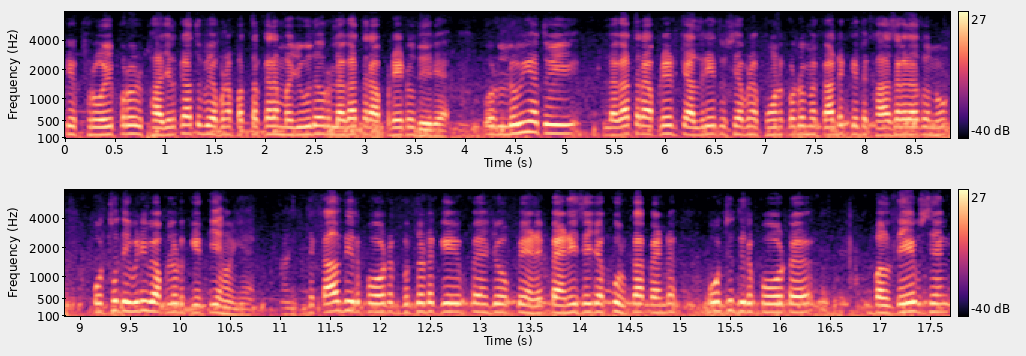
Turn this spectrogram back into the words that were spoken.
ਕਿ ਫਿਰੋਜ਼ਪੁਰ ਔਰ ਫਾਜ਼ਿਲਕਾ ਤੋਂ ਵੀ ਆਪਣਾ ਪੱਤਰਕਾਰ ਮੌਜੂਦ ਹੈ ਔਰ ਲਗਾਤਾਰ ਅਪਡੇਟ ਉਹ ਦੇ ਰਿਹਾ ਹੈ। ਔਰ ਲੋਹੀਆਂ ਤੋਂ ਹੀ ਲਗਾਤਾਰ ਅਪਡੇਟ ਚੱਲ ਰਹੀ ਹੈ ਤੁਸੀਂ ਆਪਣਾ ਫੋਨ ਕੱਢੋ ਮੈਂ ਕੱਢ ਕੇ ਦਿਖਾ ਸਕਦਾ ਤੁਹਾਨੂੰ। ਉੱਥੋਂ ਦੀ ਵੀਡੀਓ ਵੀ ਅਪਲੋਡ ਕੀਤੀਆਂ ਹੋਈਆਂ। ਤੇ ਕੱਲ ਦੀ ਰਿਪੋਰਟ ਗੁੱਦੜ ਕੇ ਜੋ ਭੈਣ ਪੈਣੀ ਸੀ ਜਾਂ ਘੁਰਕਾ ਪਿੰਡ ਉੱਥੋਂ ਦੀ ਰਿਪੋਰਟ ਬਲਦੇਵ ਸਿੰਘ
